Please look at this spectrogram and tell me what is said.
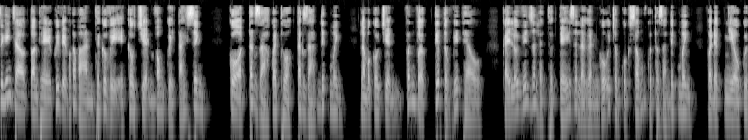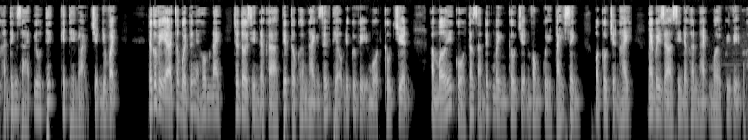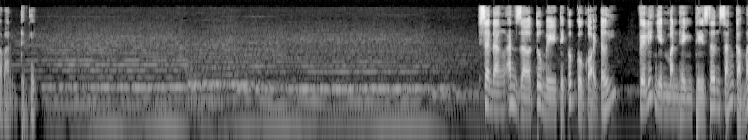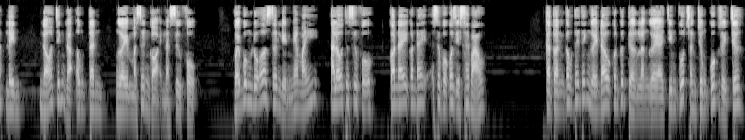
Xin kính chào toàn thể quý vị và các bạn. Thưa quý vị, câu chuyện Vong quỷ tái sinh của tác giả quen thuộc, tác giả Đức Minh là một câu chuyện vẫn vượt tiếp tục viết theo cái lối viết rất là thực tế, rất là gần gũi trong cuộc sống của tác giả Đức Minh và được nhiều quý khán thính giả yêu thích cái thể loại chuyện như vậy. Thưa quý vị, à, trong buổi tối ngày hôm nay, chúng tôi xin được à, tiếp tục hân hạnh giới thiệu đến quý vị một câu chuyện à, mới của tác giả Đức Minh, câu chuyện Vong quỷ tái sinh, một câu chuyện hay ngay bây giờ xin được hân hạnh mời quý vị và các bạn thưởng thức. Sơn đang ăn giờ tu mì thì có cuộc gọi tới. Về liếc nhìn màn hình thì Sơn sáng cả mắt lên. Đó chính là ông Tân, người mà Sơn gọi là sư phụ. Vội buông đũa Sơn liền nghe máy. Alo thưa sư phụ, con đây, con đây, sư phụ có gì sai bảo? Cả tuần không thấy thấy người đâu, con cứ tưởng là người chim cút sang Trung Quốc rồi chứ.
